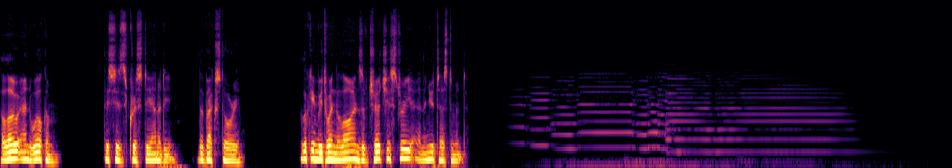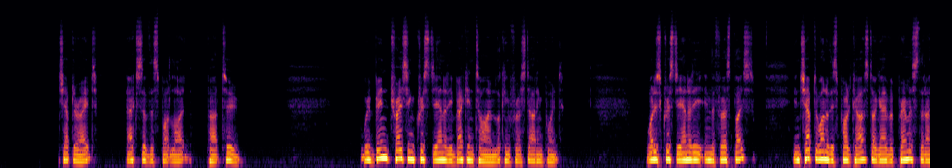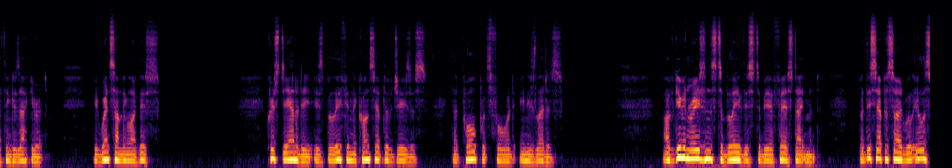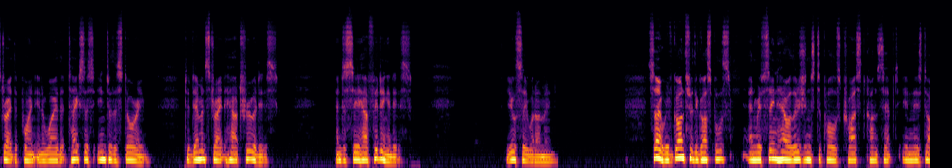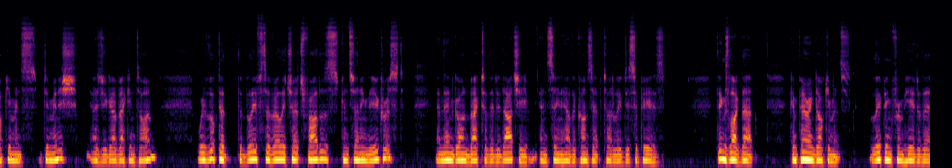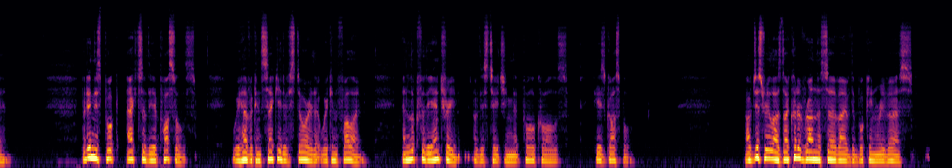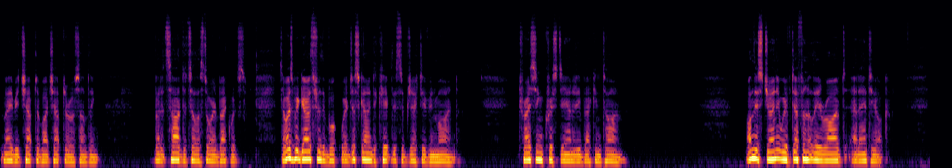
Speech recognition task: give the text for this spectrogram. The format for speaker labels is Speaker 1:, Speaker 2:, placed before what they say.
Speaker 1: Hello and welcome. This is Christianity, the backstory, looking between the lines of church history and the New Testament.
Speaker 2: Chapter 8 Acts of the Spotlight, Part 2. We've been tracing Christianity back in time looking for a starting point. What is Christianity in the first place? In chapter one of this podcast, I gave a premise that I think is accurate. It went something like this Christianity is belief in the concept of Jesus that Paul puts forward in his letters. I've given reasons to believe this to be a fair statement, but this episode will illustrate the point in a way that takes us into the story to demonstrate how true it is and to see how fitting it is. You'll see what I mean. So, we've gone through the Gospels and we've seen how allusions to Paul's Christ concept in these documents diminish as you go back in time. We've looked at the beliefs of early church fathers concerning the Eucharist and then gone back to the Didache and seen how the concept totally disappears. Things like that, comparing documents, leaping from here to there. But in this book, Acts of the Apostles, we have a consecutive story that we can follow and look for the entry of this teaching that Paul calls his gospel. I've just realized I could have run the survey of the book in reverse, maybe chapter by chapter or something, but it's hard to tell a story backwards. So as we go through the book, we're just going to keep this objective in mind tracing Christianity back in time. On this journey, we've definitely arrived at Antioch.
